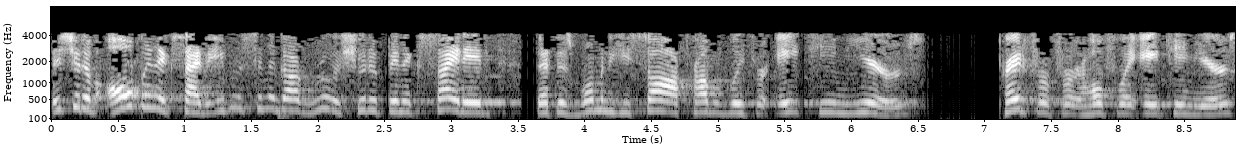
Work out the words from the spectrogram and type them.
They should have all been excited. Even the synagogue ruler should have been excited that this woman he saw probably for 18 years, prayed for for hopefully 18 years,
